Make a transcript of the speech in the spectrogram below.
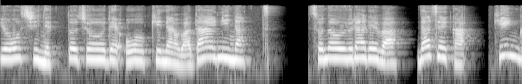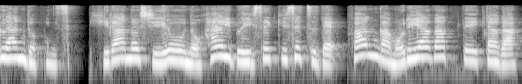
表しネット上で大きな話題になった。その裏では、なぜか、キングピンス、平野仕様のハイブ移籍説でファンが盛り上がっていたが、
